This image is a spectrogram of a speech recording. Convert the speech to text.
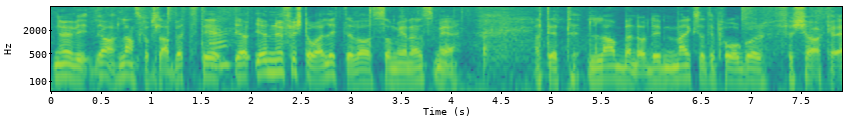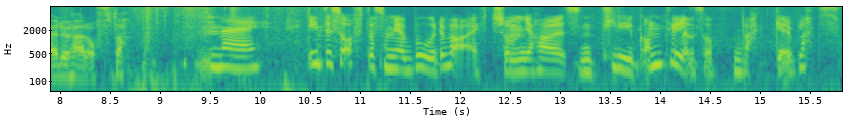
nu är vi, ja, landskapslabbet. Det, Ja. jag, jag, nu förstår jag lite vad som menades med att det är ett labb ändå. Det märks att det pågår försök. Är du här ofta? Nej, Inte så ofta som jag borde vara eftersom jag har sån tillgång till en så vacker plats.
